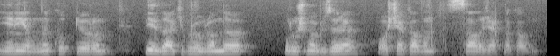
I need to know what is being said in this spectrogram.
yeni yılını kutluyorum. Bir dahaki programda buluşmak üzere. Hoşça kalın, sağlıcakla kalın.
